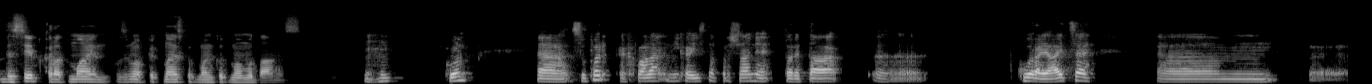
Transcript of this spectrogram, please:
desetkrat manj, oziroma petnajstkrat manj, kot imamo danes. Uh -huh. cool. uh, super, hvala. Nekaj isto vprašanje. Torej, ta uh, kura jajce. Um, uh,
